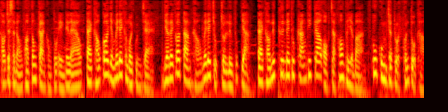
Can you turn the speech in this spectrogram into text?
เขาจะสนองความต้องการของตัวเองได้แล้ว แต่เขาก็ยังไม่ได้ขโมยกุญแจ อย่างไรก็ตามเขาไม่ได้จุกจนลืมทุกอย่าง แต่เขานึกขึ้นได้ทุกครั้งที่ก้าวออกจากห้องพยาบาล ผู้คุมจะตรวจค้นตัวเขา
